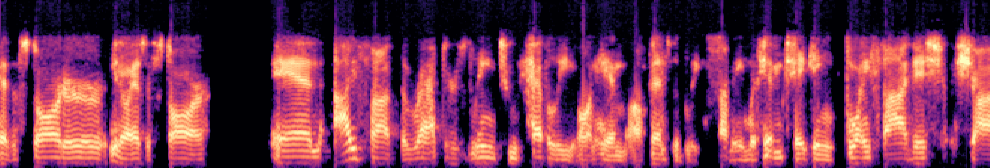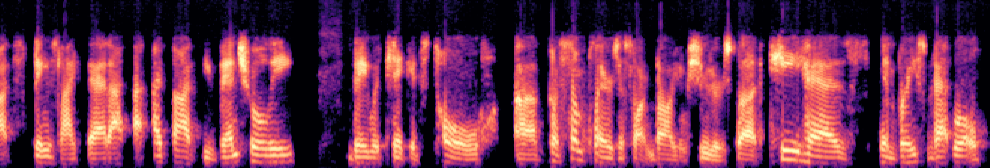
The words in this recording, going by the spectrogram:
as a starter, you know, as a star. And I thought the Raptors leaned too heavily on him offensively. I mean, with him taking 25 ish shots, things like that, I, I thought eventually they would take its toll because uh, some players just aren't volume shooters. But he has embraced that role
